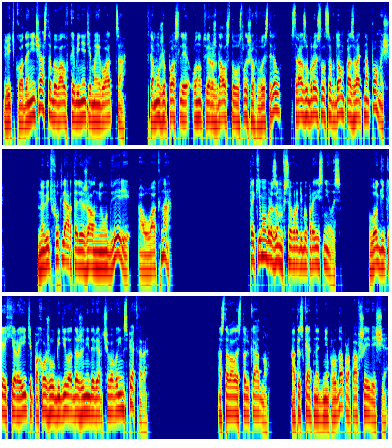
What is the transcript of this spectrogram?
ведь Кода нечасто бывал в кабинете моего отца. К тому же после он утверждал, что, услышав выстрел, сразу бросился в дом позвать на помощь. Но ведь футляр-то лежал не у двери, а у окна. Таким образом, все вроде бы прояснилось. Логика Хироити, похоже, убедила даже недоверчивого инспектора. Оставалось только одно — отыскать на дне пруда пропавшие вещи.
